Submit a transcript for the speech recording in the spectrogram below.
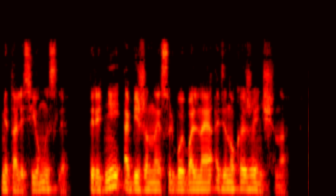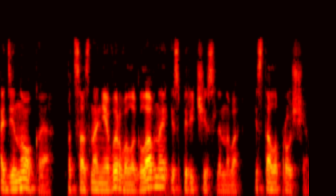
метались ее мысли. Перед ней обиженная судьбой больная одинокая женщина. Одинокая. Подсознание вырвало главное из перечисленного и стало проще.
